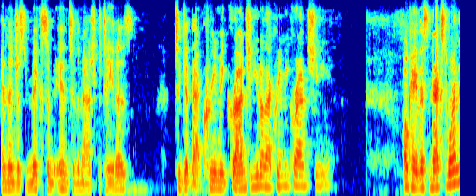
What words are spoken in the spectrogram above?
and then just mix them into the mashed potatoes to get that creamy crunchy. You know that creamy crunchy? Okay, this next one,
